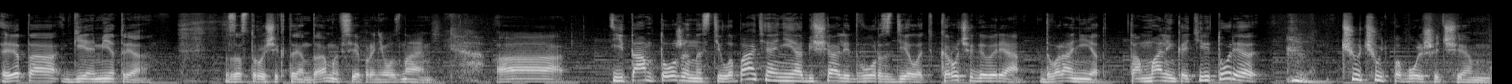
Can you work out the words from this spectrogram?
Это геометрия застройщик ТЕН, да, мы все про него знаем. А, и там тоже на стилопате они обещали двор сделать. Короче говоря, двора нет. Там маленькая территория, чуть-чуть побольше, чем...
